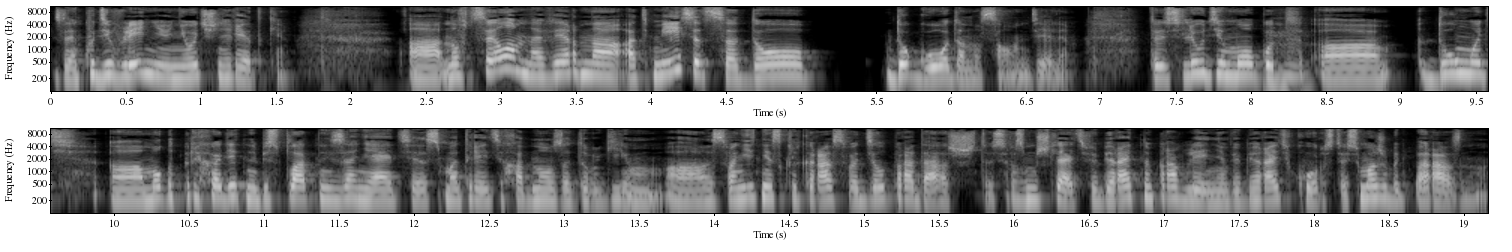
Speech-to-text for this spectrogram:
знаю, к удивлению, не очень редки. А, но в целом, наверное, от месяца до до года на самом деле. То есть люди могут угу. э, думать, э, могут приходить на бесплатные занятия, смотреть их одно за другим, э, звонить несколько раз в отдел продаж, то есть размышлять, выбирать направление, выбирать курс. То есть может быть по-разному.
